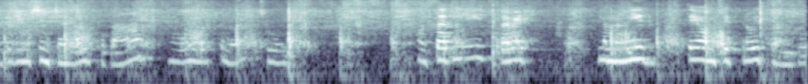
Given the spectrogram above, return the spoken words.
ಎರಡು ನಿಮಿಷ ಚೆನ್ನಾಗಿ ಉಪ್ಪುಗ ಒಂದು ಬರ್ತೀನಿ ಚೂರು ಒಂದು ಸರಿ ರವೆ ನಮ್ಮ ನೀರು ತೇವಾಂಶ ಇತ್ತು ಹೋಯ್ತು ನಮಗೆ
